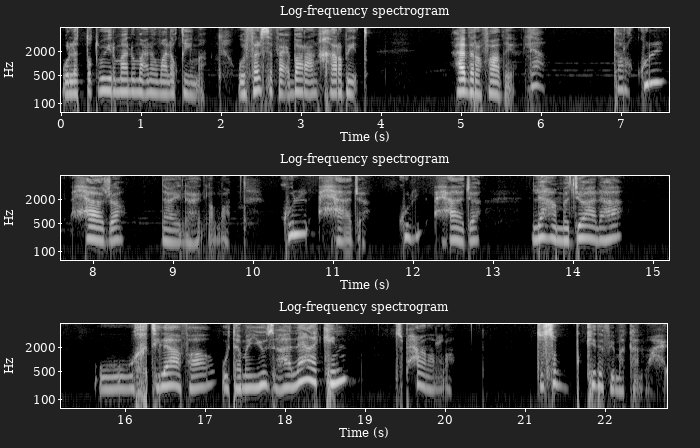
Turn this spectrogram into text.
ولا التطوير ما له معنى وما له قيمة. والفلسفة عبارة عن خرابيط. هذا رفاضية لا. ترى كل حاجة لا إله إلا الله كل حاجة كل حاجة لها مجالها واختلافها وتميزها لكن سبحان الله تصب كذا في مكان واحد.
